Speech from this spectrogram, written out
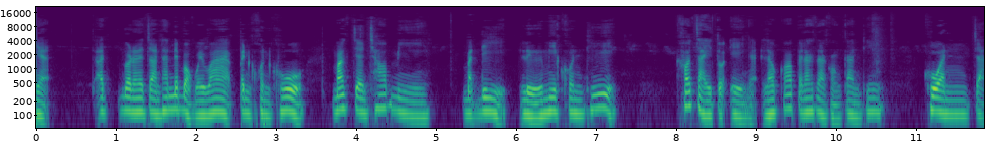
เนี่ยบรณาจารย์ท่านได้บอกไว้ว่าเป็นคนคู่ มักจะชอบมี บัดดี้หรือมีคนที่เข้าใจตัวเองอะ่ะแล้วก็เป็นลักษณะของการที่ควรจะ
